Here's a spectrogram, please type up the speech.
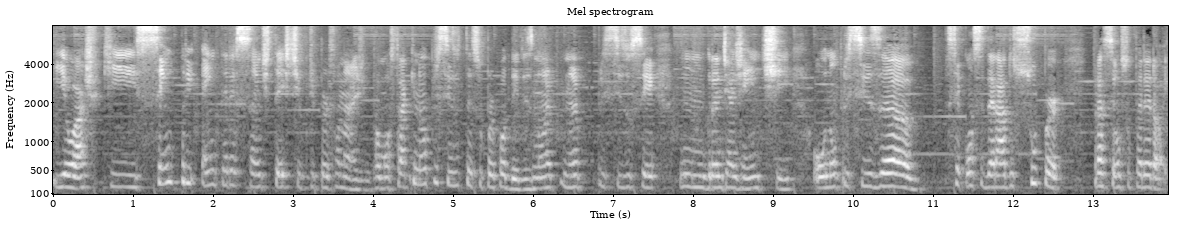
E eu acho que sempre é interessante ter esse tipo de personagem para mostrar que não é preciso ter superpoderes, não é, não é preciso ser um grande agente ou não precisa ser considerado super para ser um super-herói.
